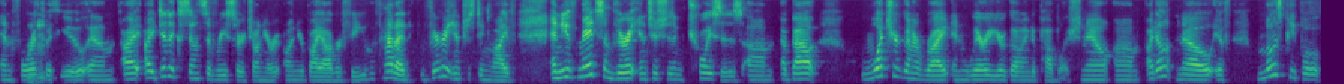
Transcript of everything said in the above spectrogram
and forth mm-hmm. with you. Um, I, I, did extensive research on your on your biography. You have had a very interesting life, and you've made some very interesting choices um, about what you're going to write and where you're going to publish. Now, um, I don't know if most people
